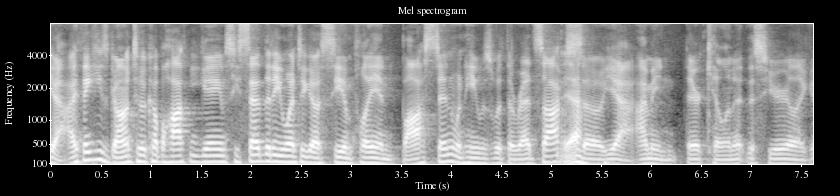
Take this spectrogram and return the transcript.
yeah i think he's gone to a couple hockey games. He said that he went to go see him play in boston when he was with the red sox. Yeah. so yeah i mean they're killing it this year. Like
